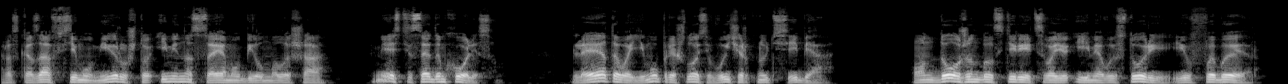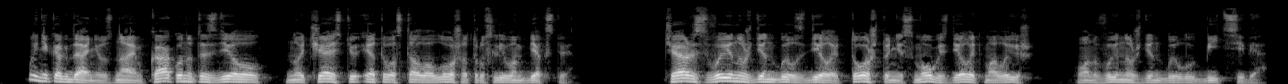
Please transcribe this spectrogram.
рассказав всему миру, что именно Сэм убил малыша вместе с Эдом Холлисом. Для этого ему пришлось вычеркнуть себя. Он должен был стереть свое имя в истории и в ФБР. Мы никогда не узнаем, как он это сделал, но частью этого стала ложь о трусливом бегстве. Чарльз вынужден был сделать то, что не смог сделать малыш. Он вынужден был убить себя.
